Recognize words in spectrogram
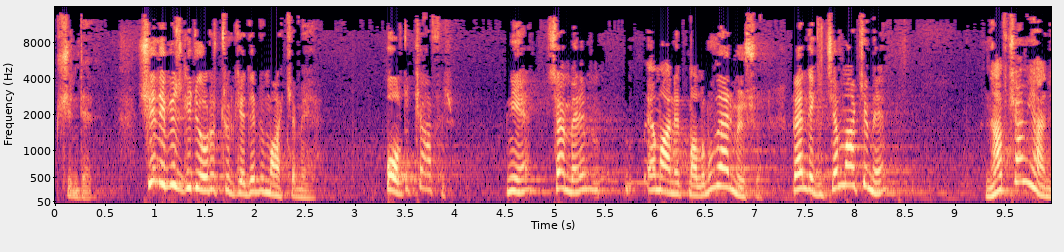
Şimdi. Şimdi biz gidiyoruz Türkiye'de bir mahkemeye. Olduk kafir. Niye? Sen benim emanet malımı vermiyorsun. Ben de gideceğim mahkemeye. Ne yapacağım yani?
